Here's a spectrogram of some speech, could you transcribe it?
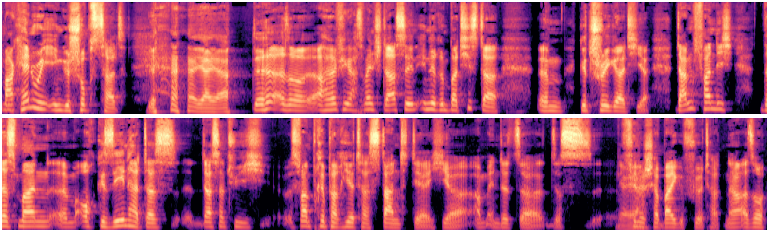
Mark Henry ihn geschubst hat. Ja, ja, ja. Also habe ich gedacht, Mensch, da hast du den inneren Batista ähm, getriggert hier. Dann fand ich, dass man ähm, auch gesehen hat, dass das natürlich, es war ein präparierter Stunt, der hier am Ende da, das ja, Finish herbeigeführt hat. Ne? Also,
